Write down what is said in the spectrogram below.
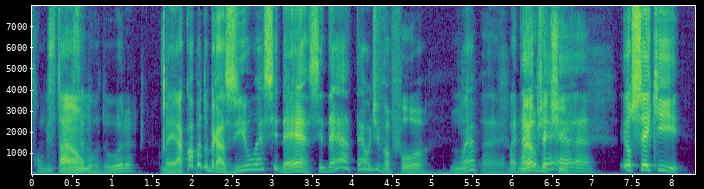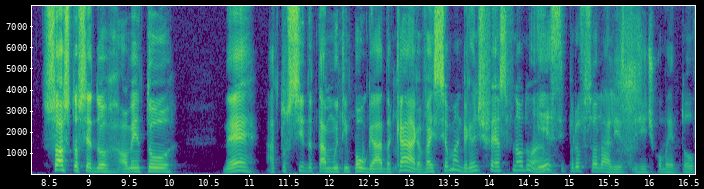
conquistar Então, essa gordura. É, a Copa do Brasil é se der, se der até onde for. Não é É, mas Não é indo objetivo. bem, é, é. Eu sei que sócio torcedor aumentou, né? A torcida tá muito empolgada. Cara, vai ser uma grande festa no final do ano. Esse profissionalismo que a gente comentou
